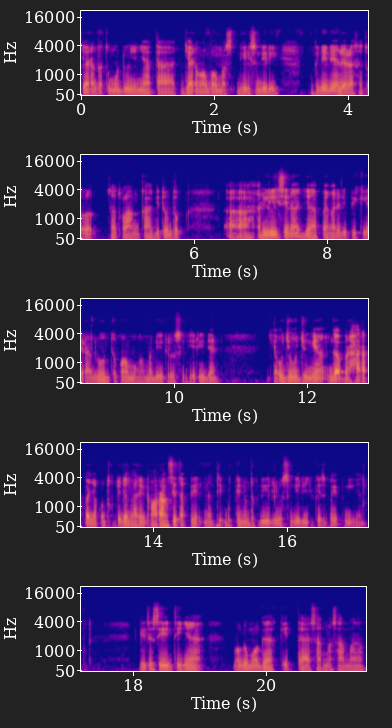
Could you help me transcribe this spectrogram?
jarang ketemu dunia nyata, jarang ngobrol sama diri sendiri. Mungkin ini adalah satu satu langkah gitu untuk uh, rilisin aja apa yang ada di pikiran lu untuk ngomong sama diri lu sendiri dan ya ujung-ujungnya nggak berharap banyak untuk didengarin orang sih tapi nanti mungkin untuk diri lu sendiri juga sebagai pengingat gitu sih intinya moga-moga kita sama-sama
